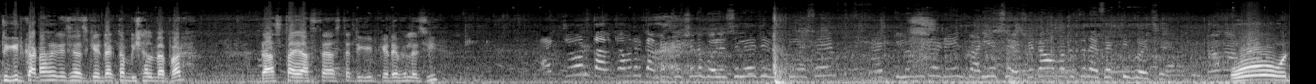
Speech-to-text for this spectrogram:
টিকিট কাটা হয়ে গেছে আজকে এটা একটা বিশাল ব্যাপার। রাস্তায় আস্তে আস্তে টিকিট কেটে ফেলেছি। একজন কালকে আমাদের কমেন্ট সেকশনে বলেছিল যে কিলোমিটার রেঞ্জ বাড়িয়েছে সেটাও আমাদের জন্য এফেক্টিভ হয়েছে। ও ওর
